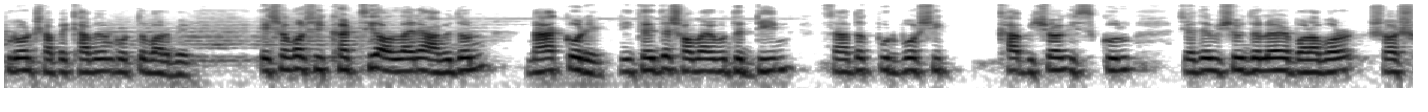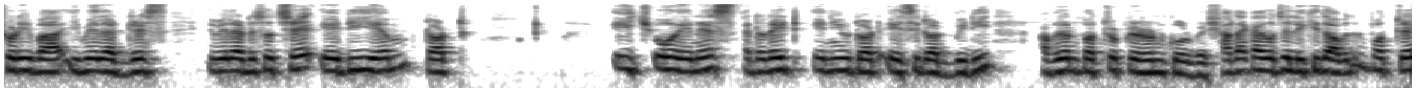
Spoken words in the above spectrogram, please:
পূরণ সাপেক্ষে আবেদন করতে পারবে। এই সকল শিক্ষার্থী অনলাইনে আবেদন না করে নির্ধারিত সময়ের মধ্যে ডিন, স্নাতক, পূর্ব শিক্ষা বিষয়ক স্কুল জাতীয় বিশ্ববিদ্যালয়ের বরাবর সরাসরি বা ইমেল অ্যাড্রেস ইমেল অ্যাড্রেস হচ্ছে ADM dot H O N S at the rate NU dot AC dot BD আবেদনপত্র প্রেরণ করবে। সাদা কাগজে লিখিত আবেদনপত্রে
